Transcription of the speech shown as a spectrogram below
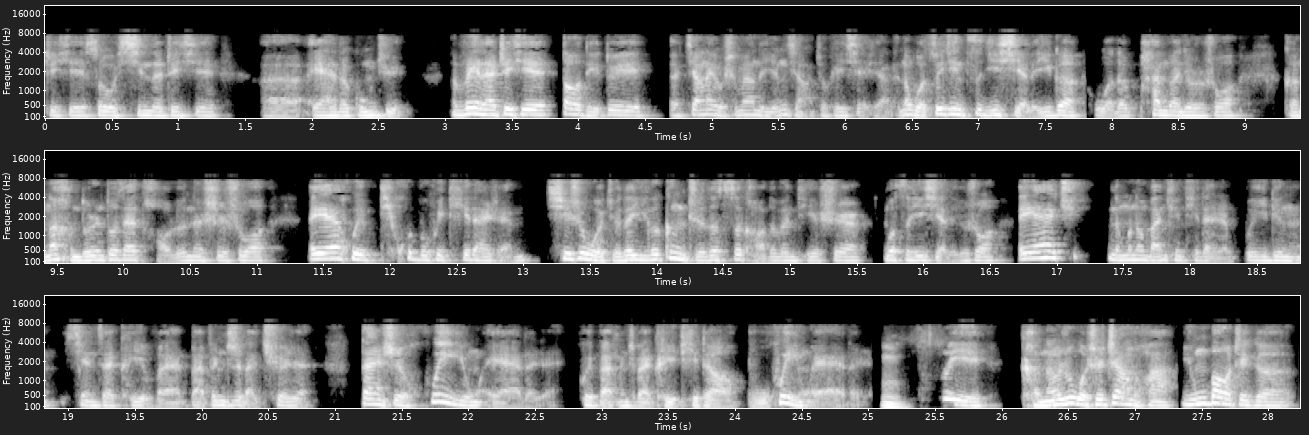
这些所有新的这些呃 AI 的工具，那未来这些到底对呃将来有什么样的影响，就可以写下来。那我最近自己写了一个，我的判断就是说，可能很多人都在讨论的是说 AI 会会不会替代人？其实我觉得一个更值得思考的问题是我自己写的，就是说 AI 去能不能完全替代人，不一定现在可以完百分之百确认。但是会用 AI 的人会百分之百可以替掉不会用 AI 的人，嗯，所以可能如果是这样的话，拥抱这个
